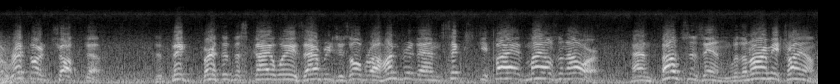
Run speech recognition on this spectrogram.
A record chalked up. The Big Bertha the Skyways averages over 165 miles an hour and bounces in with an Army triumph.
